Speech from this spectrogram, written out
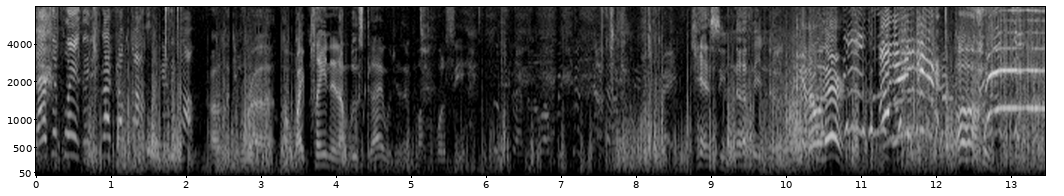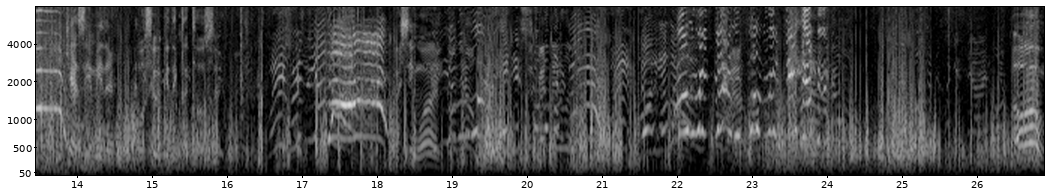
That's a plane. They just got dropped off. So here they come. I was looking for a, a white plane and a blue sky, which is impossible to see. Can't see nothing, dude. Yeah, they're over there. Oh! You can't see him either. We'll see if we can get the click closer. I see one. Oh!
